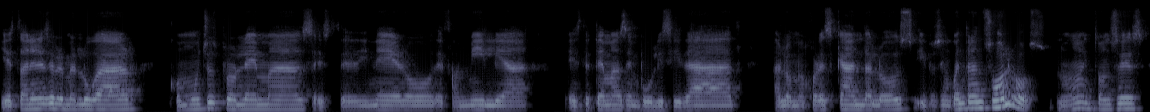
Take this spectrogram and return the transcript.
y están en ese primer lugar con muchos problemas este, dinero, de familia, este, temas en publicidad, a lo mejor escándalos, y pues se encuentran solos, ¿no? Entonces,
